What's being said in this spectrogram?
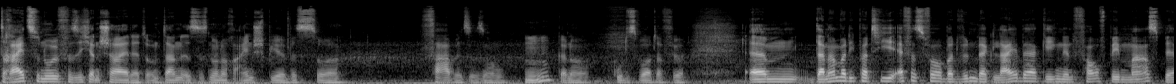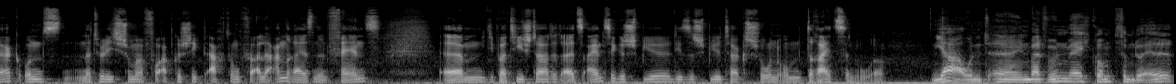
3 zu 0 für sich entscheidet und dann ist es nur noch ein Spiel bis zur Fabelsaison. Mhm. Genau, gutes Wort dafür. Ähm, dann haben wir die Partie FSV Bad Wünnberg-Leiberg gegen den VfB Marsberg und natürlich schon mal vorab geschickt Achtung für alle anreisenden Fans. Ähm, die Partie startet als einziges Spiel dieses Spieltags schon um 13 Uhr. Ja, und äh, in Bad Wünnberg kommt zum Duell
